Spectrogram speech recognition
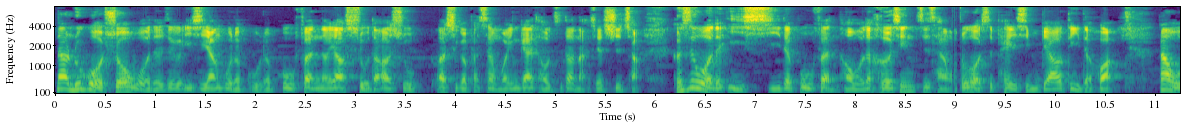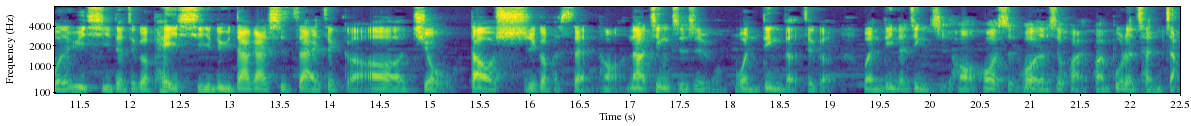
那如果说我的这个以息养股的股的部分呢，要十五到二十五二十个 percent，我应该投资到哪些市场？可是我的以息的部分哈，我的核心资产如果是配型标的的话。那我的预期的这个配息率大概是在这个呃九到十个 percent 哈，那净值是稳定的这个稳定的净值哈，或者是或者是缓缓步的成长，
